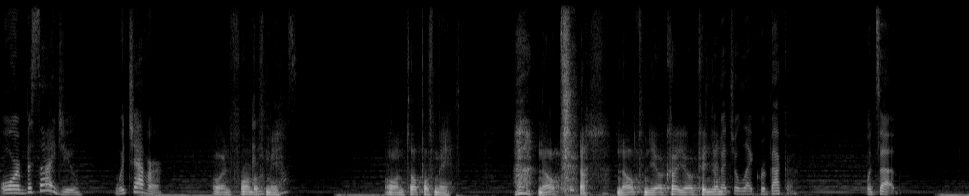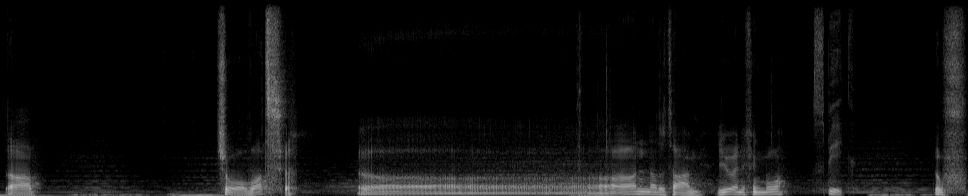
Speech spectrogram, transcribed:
Or beside you. Whichever. Or in front of me. Else? Or on top of me. nope. nope. Nyoko, your opinion? I opinion? bet you'll like Rebecca. What's up? Uh, sure, what? uh, another time. You, anything more? Speak. Oof.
